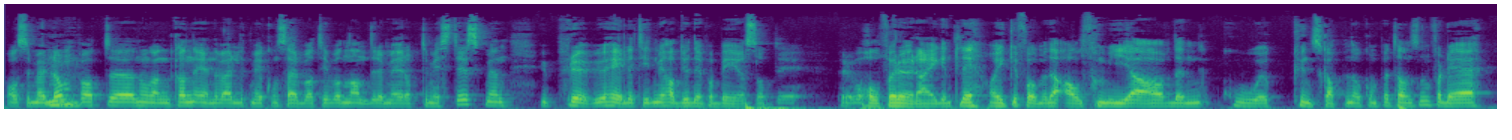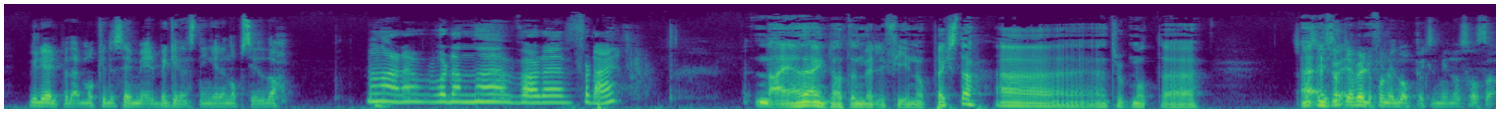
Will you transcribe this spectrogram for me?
oss imellom. På at uh, Noen ganger kan den ene være litt mer konservativ og den andre mer optimistisk. Men vi prøver jo hele tiden, vi hadde jo det på BI også, at vi prøver å holde for øra egentlig, og ikke få med deg altfor mye av den gode kunnskapen og kompetansen, for det vil hjelpe deg med å kunne se mer begrensninger enn oppside, da. Men Arne, hvordan eh, var det for deg? Nei, jeg har egentlig hatt en veldig fin oppvekst, da. Eh, Jeg tror på en måte Jeg jeg, at jeg er veldig fornøyd med oppveksten min også, altså.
